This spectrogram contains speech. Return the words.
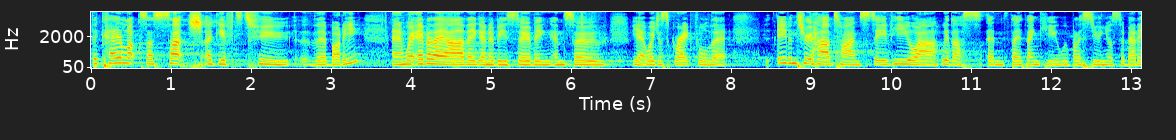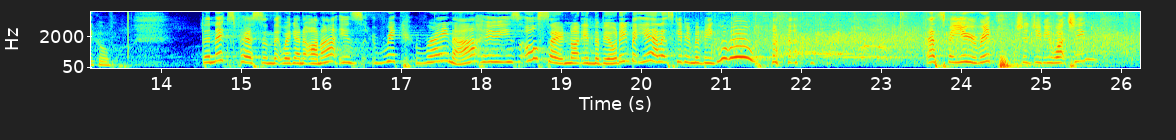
The Kaylocks are such a gift to the body, and wherever they are, they're going to be serving. And so, yeah, we're just grateful that even through hard times, Steve, here you are with us, and say thank you. We bless you in your sabbatical. The next person that we're going to honour is Rick Rayner, who is also not in the building, but yeah, let's give him a big woohoo! That's for you, Rick, should you be watching.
